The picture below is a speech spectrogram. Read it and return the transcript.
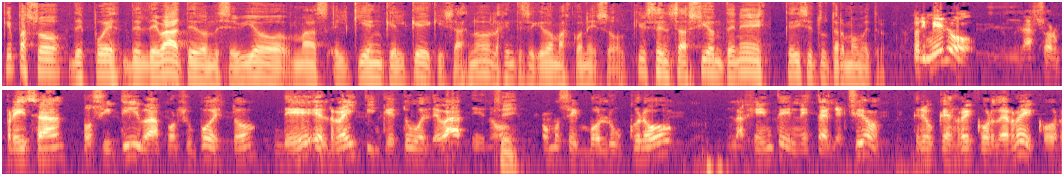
¿Qué pasó después del debate donde se vio más el quién que el qué, quizás, ¿no? La gente se quedó más con eso. ¿Qué sensación tenés? ¿Qué dice tu termómetro? Primero, la sorpresa positiva, por supuesto, de el rating que tuvo el debate, ¿no? Cómo se involucró la gente en esta elección. Creo que es récord de récord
